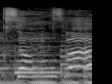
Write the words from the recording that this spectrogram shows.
looks over.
